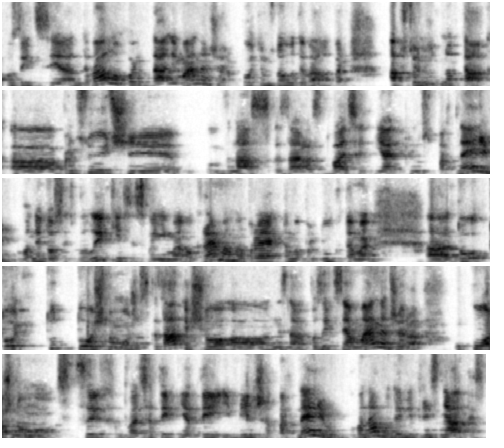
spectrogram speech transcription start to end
е, позиція developer, далі менеджер, потім знову developer. Абсолютно так. Е, працюючи в нас зараз 25 плюс партнерів. Вони досить великі зі своїми окремими проектами, продуктами. То то тут точно можу сказати, що не знаю, позиція менеджера у кожному з цих 25 і більше партнерів вона буде відрізнятись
